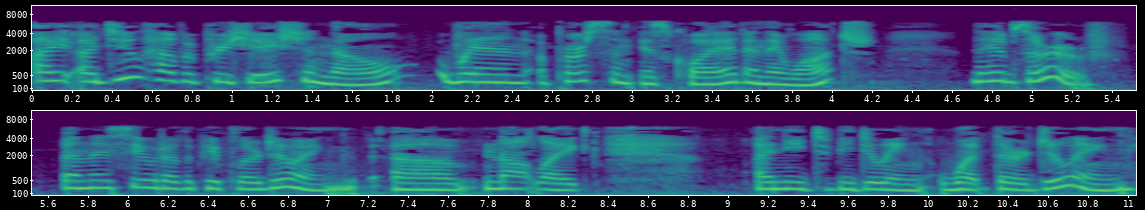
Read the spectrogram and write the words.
I, I do have appreciation, though, when a person is quiet and they watch, they observe and they see what other people are doing. Uh, not like I need to be doing what they're doing,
